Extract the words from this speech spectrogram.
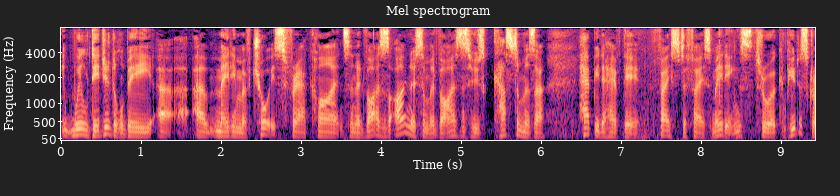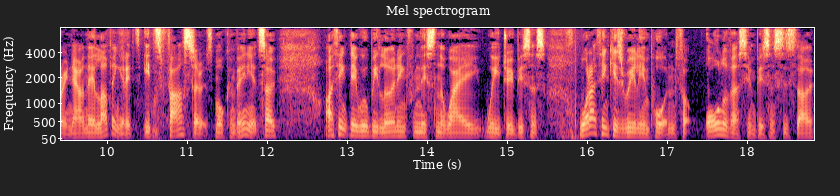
will digital be a, a, medium of choice for our clients and advisors? I know some advisors whose customers are happy to have their face to face meetings through a computer screen now and they're loving it. It's, it's faster, it's more convenient. So I think there will be learning from this in the way we do business. What I think is really important for all of us in businesses, though,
